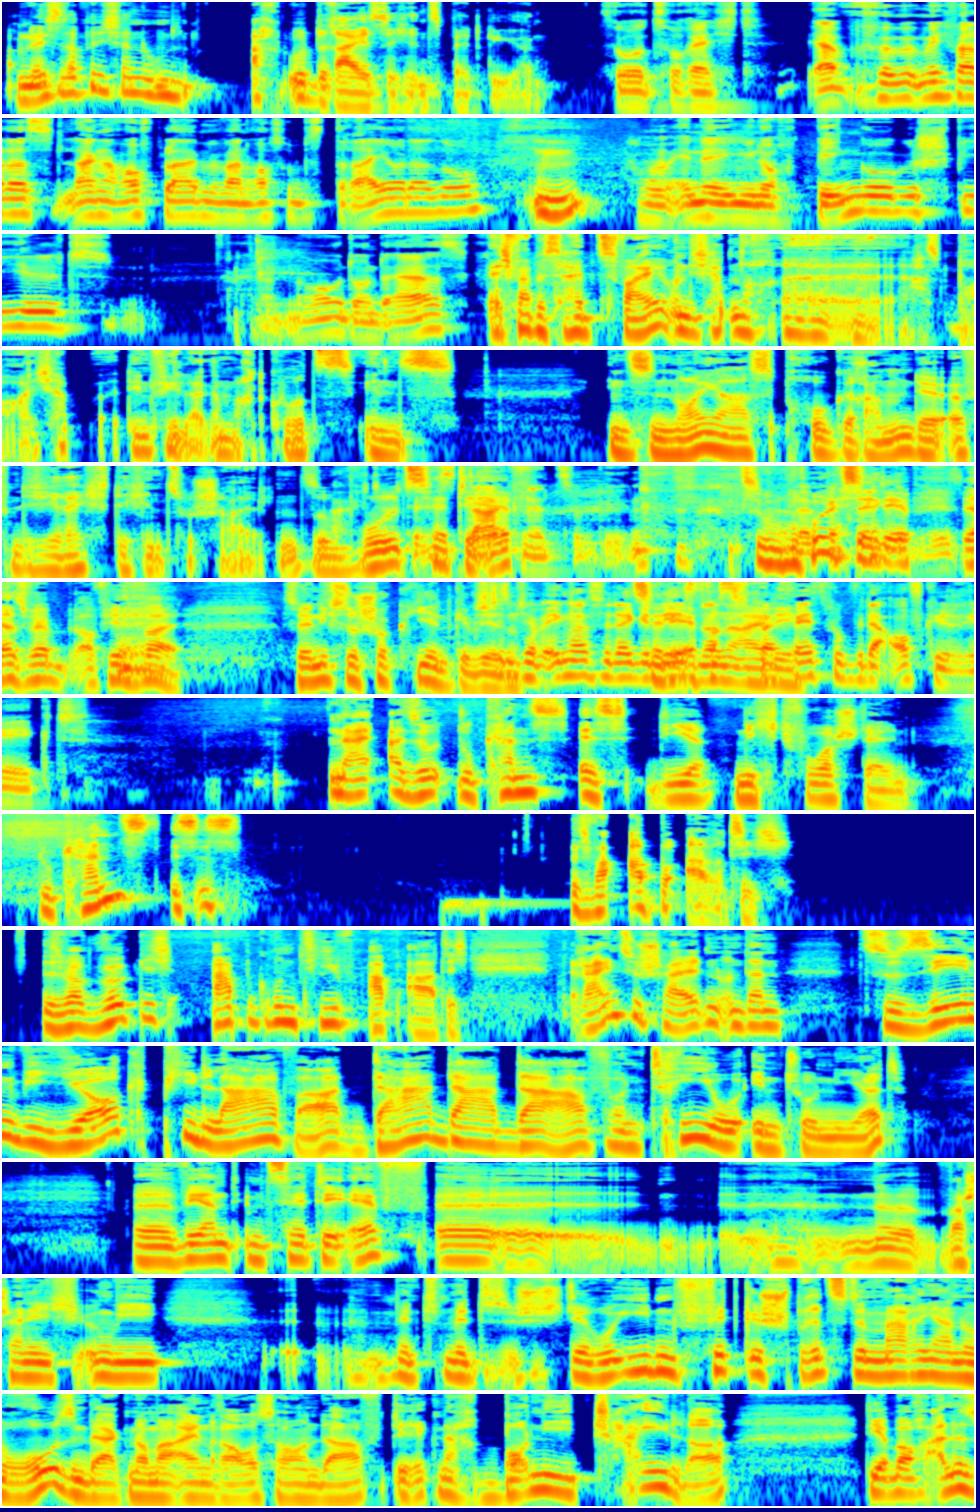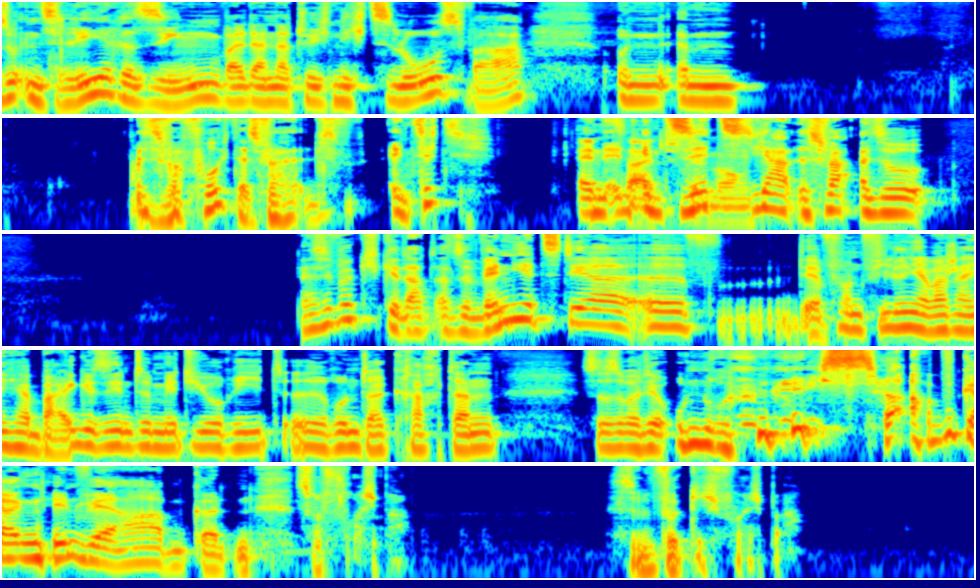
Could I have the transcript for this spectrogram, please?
Am nächsten Tag bin ich dann um 8.30 Uhr ins Bett gegangen. So, zu Recht. Ja, für mich war das lange Aufbleiben. Wir waren auch so bis drei oder so. Mhm. Haben am Ende irgendwie noch Bingo gespielt. I don't know, don't ask. Ich war bis halb zwei und ich habe noch, äh, hast- boah, ich habe den Fehler gemacht, kurz ins ins Neujahrsprogramm der öffentlich-rechtlichen zu schalten, sowohl dachte, ins ZDF, zu gehen. Sowohl besser ZDF, gewesen. ja, das wäre auf jeden Fall, das wäre nicht so schockierend gewesen. Stimmt, ich habe irgendwas wieder gelesen, das ist bei. Facebook wieder aufgeregt. Nein, also du kannst es dir nicht vorstellen. Du kannst, es ist, es war abartig. Es war wirklich abgrundtief abartig. Reinzuschalten und dann zu sehen, wie Jörg Pilawa da, da, da von Trio intoniert. äh, während im ZDF äh, äh, ne, wahrscheinlich irgendwie äh, mit, mit Steroiden fit gespritzte Marianne Rosenberg nochmal einen raushauen darf, direkt nach Bonnie Tyler, die aber auch alle so ins Leere singen, weil da natürlich nichts los war. Und ähm, es war furchtbar, es war, war entsetzlich. Entsetzt, ja, es war also. Das ist wirklich gedacht. Also wenn jetzt der, äh, der von vielen ja wahrscheinlich herbeigesehnte Meteorit äh, runterkracht, dann ist das aber der unrühmlichste Abgang, den wir haben könnten. Es war furchtbar. Es ist wirklich furchtbar.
